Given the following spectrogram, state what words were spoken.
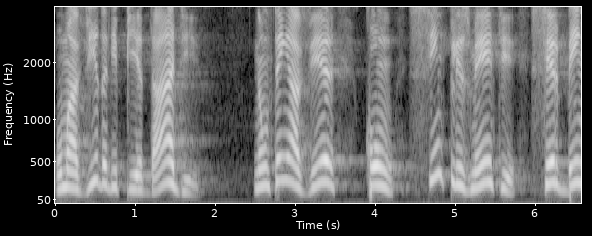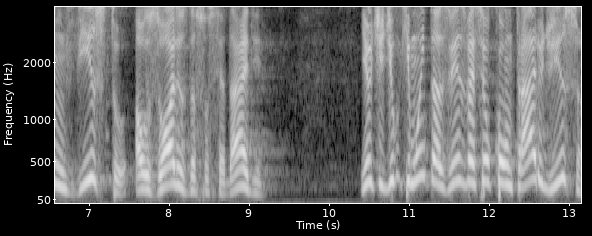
uma vida de piedade? Não tem a ver com simplesmente ser bem visto aos olhos da sociedade? E eu te digo que muitas vezes vai ser o contrário disso.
